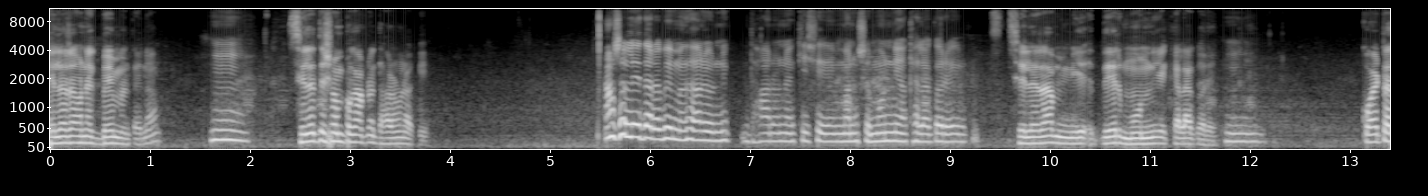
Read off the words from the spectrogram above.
ছেলেরা অনেক বেইমান তাই না? হুম। ছেলেদের সম্পর্কে আপনার ধারণা কি? আসলে তারা বেইমান ধারণা ধারণা কি সে মানুষের মন নিয়ে খেলা করে ছেলেরা মেয়েদের মন নিয়ে খেলা করে। হুম। কয়টা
